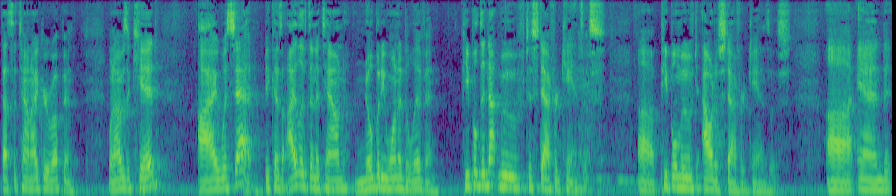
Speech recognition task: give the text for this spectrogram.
That's the town I grew up in. When I was a kid, I was sad because I lived in a town nobody wanted to live in. People did not move to Stafford, Kansas. Uh, people moved out of Stafford, Kansas. Uh, and,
